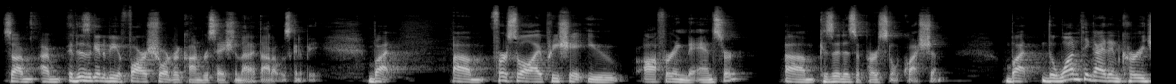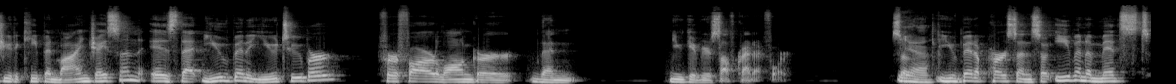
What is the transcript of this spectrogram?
So I'm, I'm this is going to be a far shorter conversation than I thought it was going to be. But um, first of all, I appreciate you offering to answer because it is a personal question. But the one thing I'd encourage you to keep in mind, Jason, is that you've been a YouTuber for far longer than you give yourself credit for. So Yeah. you've been a person. So even amidst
